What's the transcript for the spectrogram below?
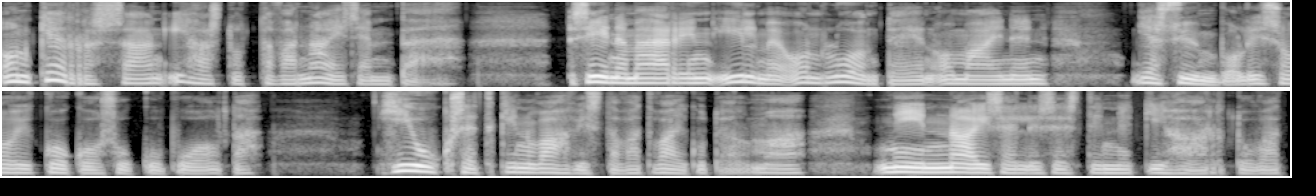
on kerrassaan ihastuttava naisen pää. Siinä määrin ilme on luonteenomainen ja symbolisoi koko sukupuolta. Hiuksetkin vahvistavat vaikutelmaa, niin naisellisesti ne kihartuvat,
